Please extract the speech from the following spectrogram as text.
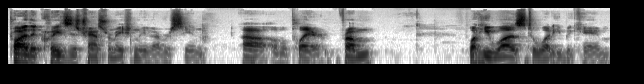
Probably the craziest transformation we've ever seen uh, of a player from what he was to what he became.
